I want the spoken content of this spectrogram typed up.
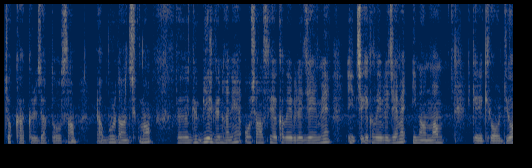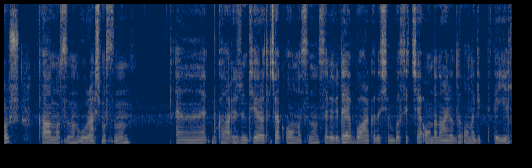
çok kalp kıracak da olsam ya buradan çıkmam. bir gün hani o şansı yakalayabileceğimi şey, yakalayabileceğime inanmam gerekiyor diyor. Kalmasının, uğraşmasının Eee, bu kadar üzüntü yaratacak olmasının sebebi de bu arkadaşım basitçe ondan ayrıldı ona gitti değil.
